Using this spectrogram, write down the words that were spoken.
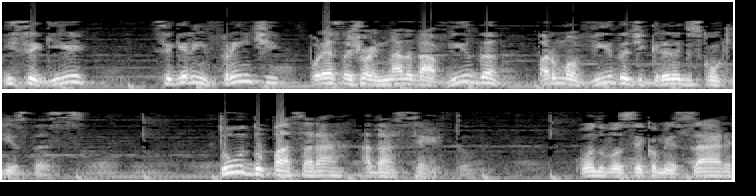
e seguir, seguir em frente por essa jornada da vida para uma vida de grandes conquistas. Tudo passará a dar certo quando você começar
